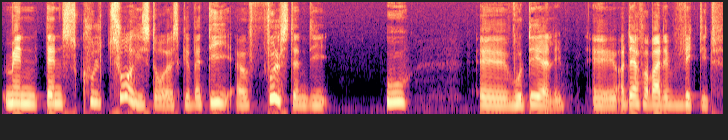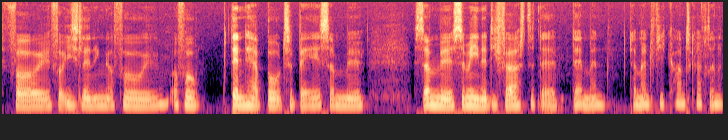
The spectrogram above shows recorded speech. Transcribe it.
men dens kulturhistoriske værdi er jo fuldstændig uvurderlig. Øh, Øh, og derfor var det vigtigt for, øh, for islændingen at få, øh, at få den her bog tilbage som, øh, som, øh, som en af de første, da, da, man, da man fik håndskrifterne.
